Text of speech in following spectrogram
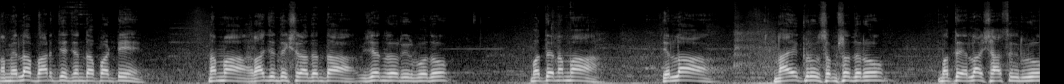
ನಮ್ಮೆಲ್ಲ ಭಾರತೀಯ ಜನತಾ ಪಾರ್ಟಿ, ನಮ್ಮ ರಾಜ್ಯಾಧ್ಯಕ್ಷರಾದಂಥ ವಿಜೇಂದ್ರ ಅವರು ಇರ್ಬೋದು, ಮತ್ತು ನಮ್ಮ ಎಲ್ಲ ನಾಯಕರು, ಸಂಸದರು, ಮತ್ತು ಎಲ್ಲ ಶಾಸಕರು,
